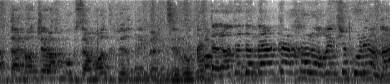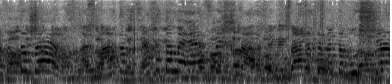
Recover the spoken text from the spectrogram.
הטענות שלך מוגזמות, גברתי, ברצינות. אתה לא תדבר ככה להורים שכולים, על מה אתה מדבר? על מה אתה... איך אתה מעז בכלל? אתם איבדתם את הבושה.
